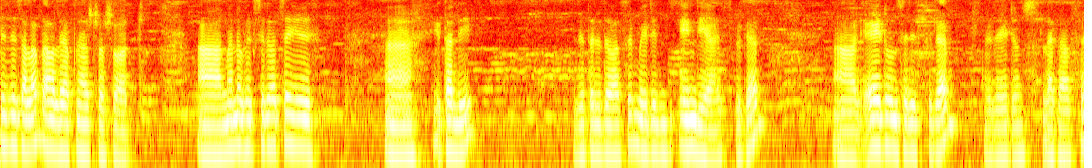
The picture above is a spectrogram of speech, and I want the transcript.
ডিজে চালান, তাহলে আপনি আটশোশো ওয়াট আর ম্যানুফ্যাকচারি হচ্ছে ইতালি। যেটাতে দেওয়া আছে মেড ইন ইন্ডিয়া স্পিকার আর এইট উন্সের স্পিকার এই যে এইট উন্স লেখা আছে।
